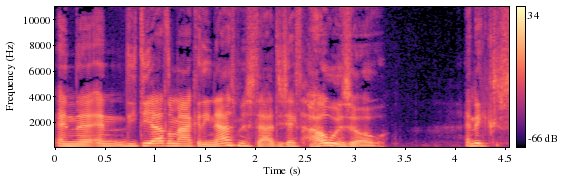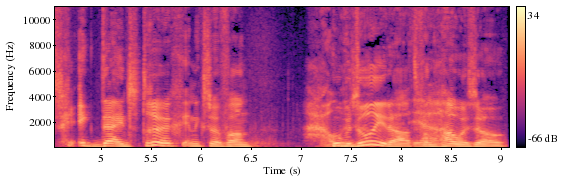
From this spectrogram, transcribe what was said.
En, en die theatermaker die naast me staat, die zegt, hou zo. En ik, ik deins terug en ik zo van... Hoe bedoel je dat? Van houden zo.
